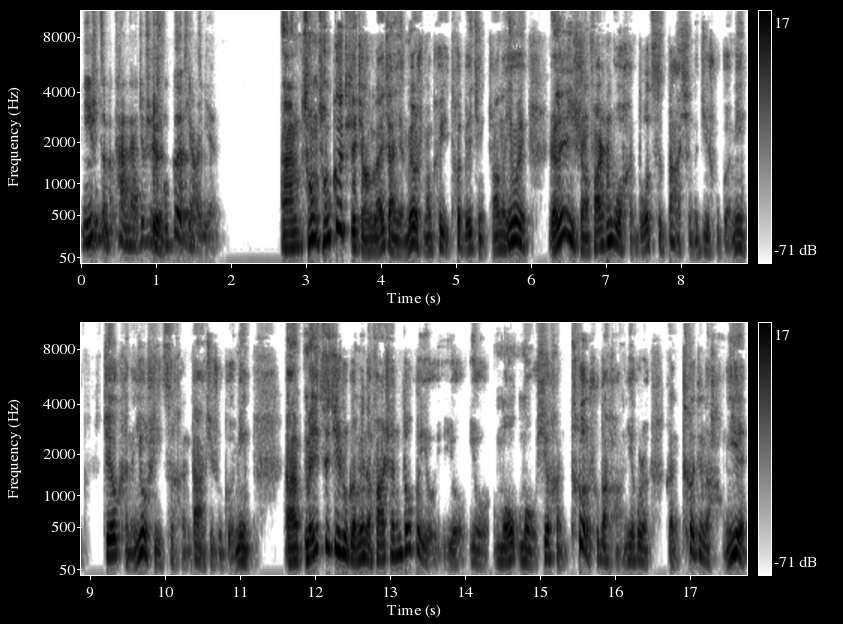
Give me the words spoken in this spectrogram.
您是怎么看待？就是从个体而言。嗯，从从个体的角度来讲，也没有什么可以特别紧张的，因为人类历史上发生过很多次大型的技术革命，这有可能又是一次很大技术革命。啊，每一次技术革命的发生，都会有有有某某些很特殊的行业或者很特定的行业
